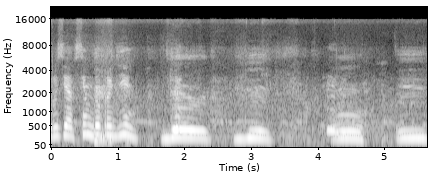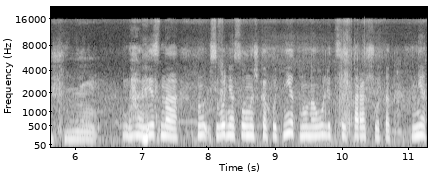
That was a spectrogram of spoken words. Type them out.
Друзья, всем добрый день. Да, дед. О, весна. Да, весна. Ну, сегодня солнышка хоть нет, но на улице хорошо так. Мне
